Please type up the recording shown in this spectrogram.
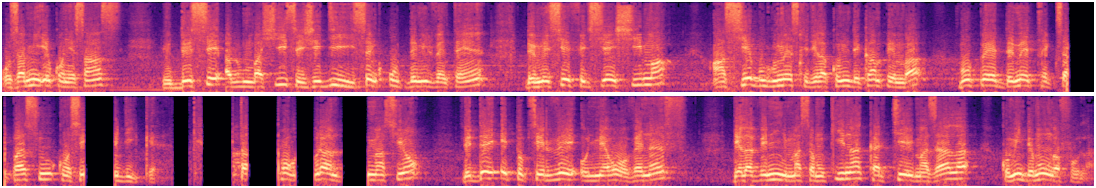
aux amis et connaissances, le décès à Lumbashi ce jeudi 5 août 2021 de monsieur Félicien Chima, ancien bourgmestre de la commune de Kampemba, beau-père de maître Passou, conseiller juridique. Dans le programme d'animation, le deuil est observé au numéro 29 de l'avenue Massamukina, quartier Mazala, commune de Mongafula.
